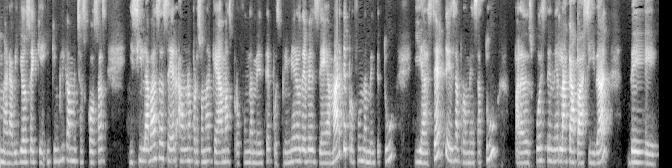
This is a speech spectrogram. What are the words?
maravillosa y que, implica muchas cosas. Y si la vas a hacer a una persona que amas profundamente, pues primero debes de amarte profundamente tú y hacerte esa promesa tú para después tener la capacidad de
